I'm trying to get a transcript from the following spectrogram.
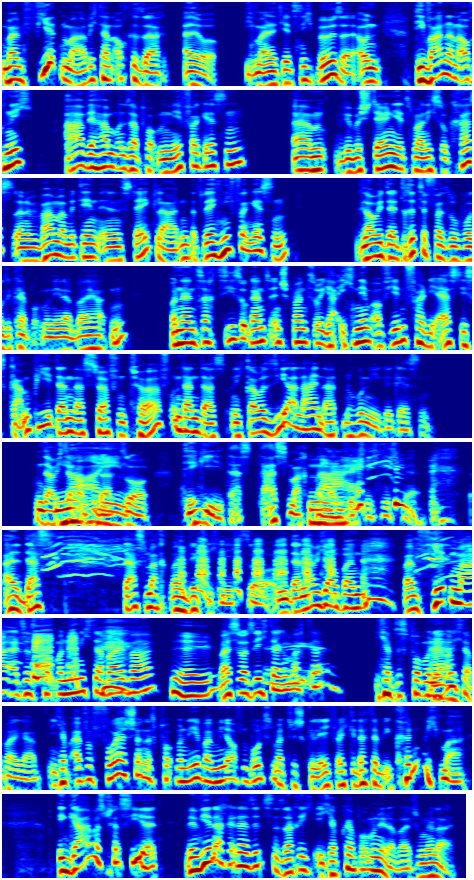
Und beim vierten Mal habe ich dann auch gesagt, also ich meine das jetzt nicht böse. Und die waren dann auch nicht, ah, wir haben unser Portemonnaie vergessen. Ähm, wir bestellen jetzt mal nicht so krass, sondern wir waren mal mit denen in einen Steakladen. Das werde ich nicht vergessen. Glaube ich, der dritte Versuch, wo sie kein Portemonnaie dabei hatten. Und dann sagt sie so ganz entspannt so, ja, ich nehme auf jeden Fall die erst die Scampi, dann das Surf and Turf und dann das. Und ich glaube, sie alleine hat einen Huni gegessen. Und da habe ich dann auch Nein. gedacht so, Diggi, das, das macht man dann Nein. wirklich nicht mehr. Also das, das macht man wirklich nicht so. Und dann habe ich auch beim, beim vierten Mal, als das Portemonnaie nicht dabei war, weißt du, was ich da gemacht habe? Ich habe das Portemonnaie Ah. auch nicht dabei gehabt. Ich habe einfach vorher schon das Portemonnaie bei mir auf den Wohnzimmertisch gelegt, weil ich gedacht habe, ihr könnt mich mal. Egal was passiert, wenn wir nachher da sitzen, sage ich, ich habe kein Portemonnaie dabei, tut mir leid.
